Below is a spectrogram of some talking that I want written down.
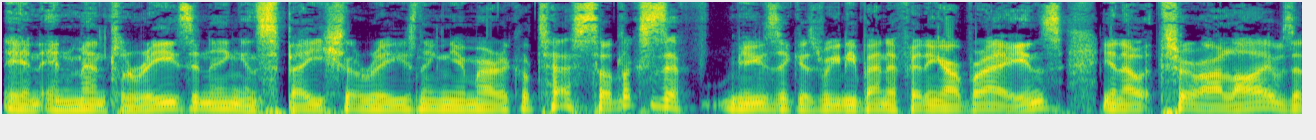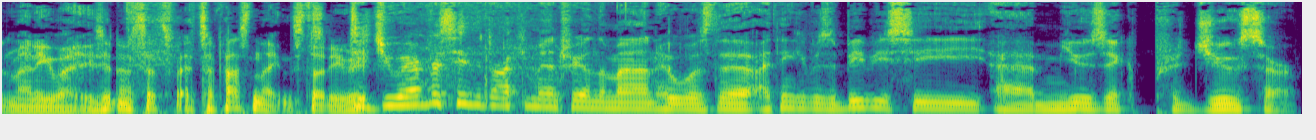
in, in mental reasoning and spatial reasoning, numerical tests. So it looks as if music is really benefiting our brains, you know, through our lives in many ways. You know, so it's, it's a fascinating study. Did you ever see the documentary on the man who was the, I think he was a BBC uh, music producer,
